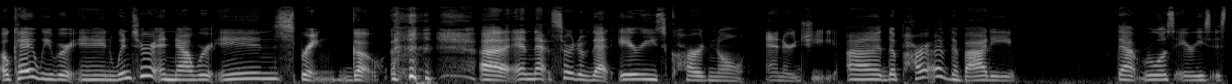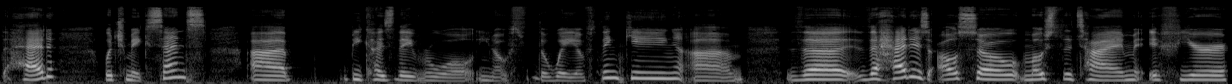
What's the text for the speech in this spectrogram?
okay, we were in winter and now we're in spring. Go. uh, and that's sort of that Aries cardinal energy. Uh, the part of the body that rules Aries is the head, which makes sense. Uh, because they rule, you know, the way of thinking. Um, the the head is also most of the time if you're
